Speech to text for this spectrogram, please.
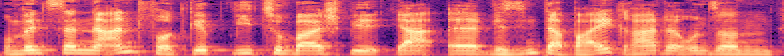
Und wenn es dann eine Antwort gibt, wie zum Beispiel, ja, äh, wir sind dabei, gerade unseren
